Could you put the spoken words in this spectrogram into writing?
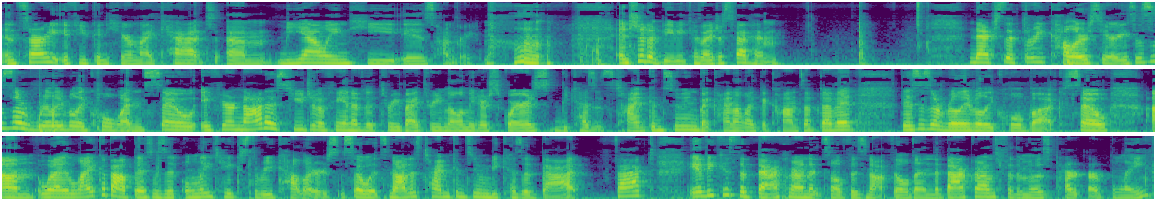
And sorry if you can hear my cat um, meowing. He is hungry and shouldn't be because I just fed him. Next, the three color series. This is a really, really cool one. So if you're not as huge of a fan of the three by three millimeter squares because it's time consuming, but kind of like the concept of it, this is a really, really cool book. So um, what I like about this is it only takes three colors. So it's not as time consuming because of that fact and because the background itself is not filled in. The backgrounds for the most part are blank.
